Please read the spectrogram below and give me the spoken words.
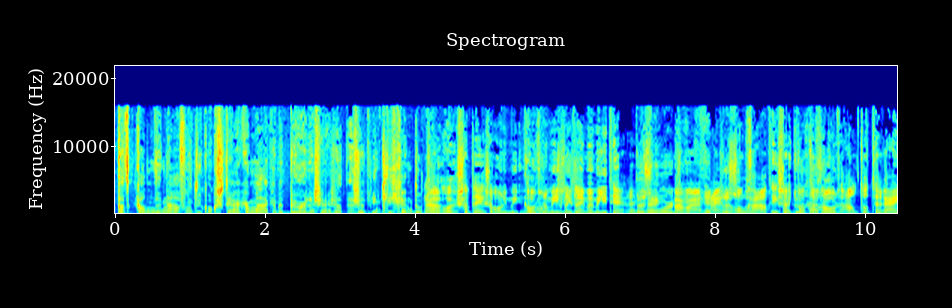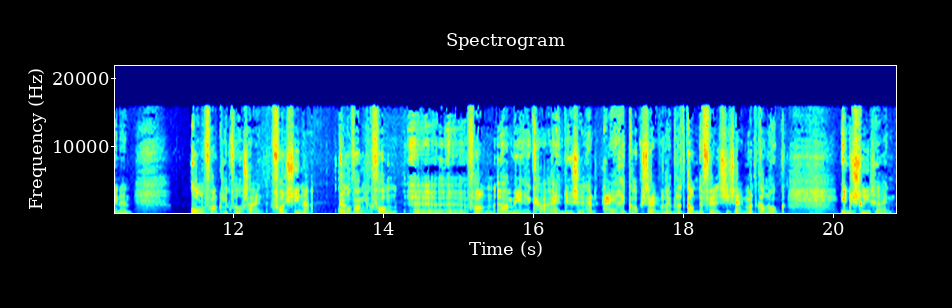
Dat kan de NAVO natuurlijk ook sterker maken met burdens. Als je dat, als je dat intelligent doet. Nou, strategische autonomie, autonomie is niet alleen maar militair. Hè? Maar waar het in eigenlijk Brussel, om gaat, is dat op een groot aantal terreinen onafhankelijk wil zijn. Van China, onafhankelijk van, eh, eh, van Amerika. En dus een eigen capaciteit wil hebben. Dat kan defensie zijn, maar het kan ook industrie zijn.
